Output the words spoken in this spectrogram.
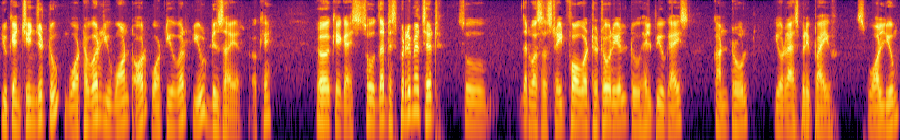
you can change it to whatever you want or whatever you desire okay? Okay guys so that is pretty much it. So that was a straightforward tutorial to help you guys control your Raspberry Pi volume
